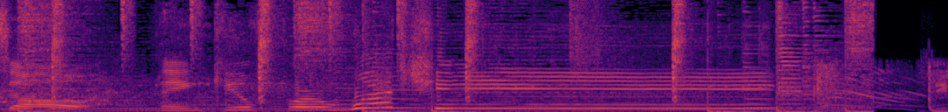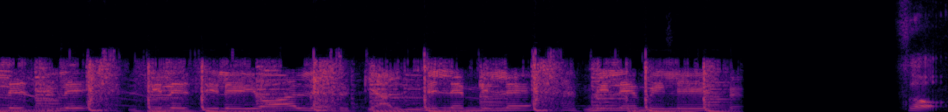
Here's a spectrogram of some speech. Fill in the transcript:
So, thank you for watching. そ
